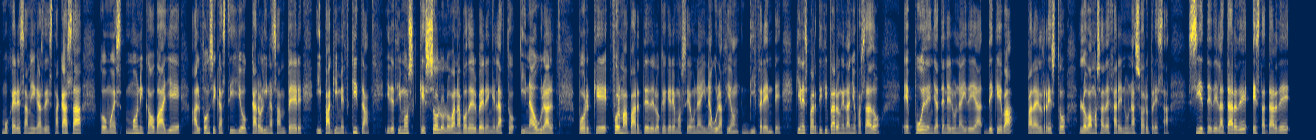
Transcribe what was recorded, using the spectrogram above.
mujeres amigas de esta casa, como es Mónica Ovalle, Alfonsi Castillo, Carolina Samper y Paqui Mezquita. Y decimos que solo lo van a poder ver en el acto inaugural porque forma parte de lo que queremos sea una inauguración diferente. Quienes participaron el año pasado eh, pueden ya tener una idea de qué va, para el resto lo vamos a dejar en una sorpresa. 7 de la tarde, esta tarde,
